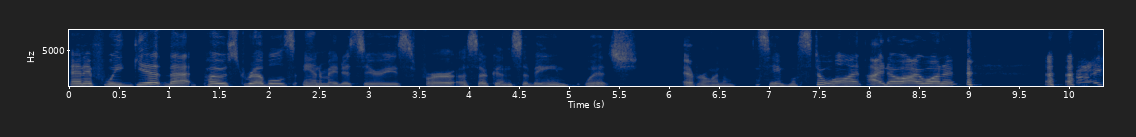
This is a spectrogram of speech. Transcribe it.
And if we get that post Rebels animated series for Ahsoka and Sabine, which everyone seems to want, I know I want it. I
